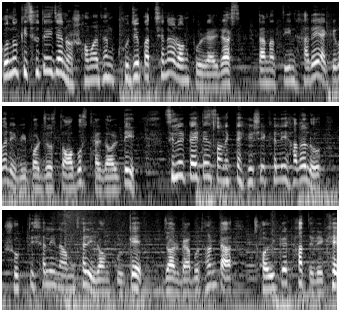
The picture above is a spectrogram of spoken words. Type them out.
কোনো কিছুতেই যেন সমাধান খুঁজে পাচ্ছে না রংপুর রাইডার্স। টানা তিন হারে একেবারে বিপর্যস্ত অবস্থায় দলটি। সিলেট টাইটেন্স অনেকটা হেসে খেলেই হারালো শক্তিশালী নামধারী রংপুরকে, যার ব্যবধানটা ছয় উইকেট হাতে রেখে।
